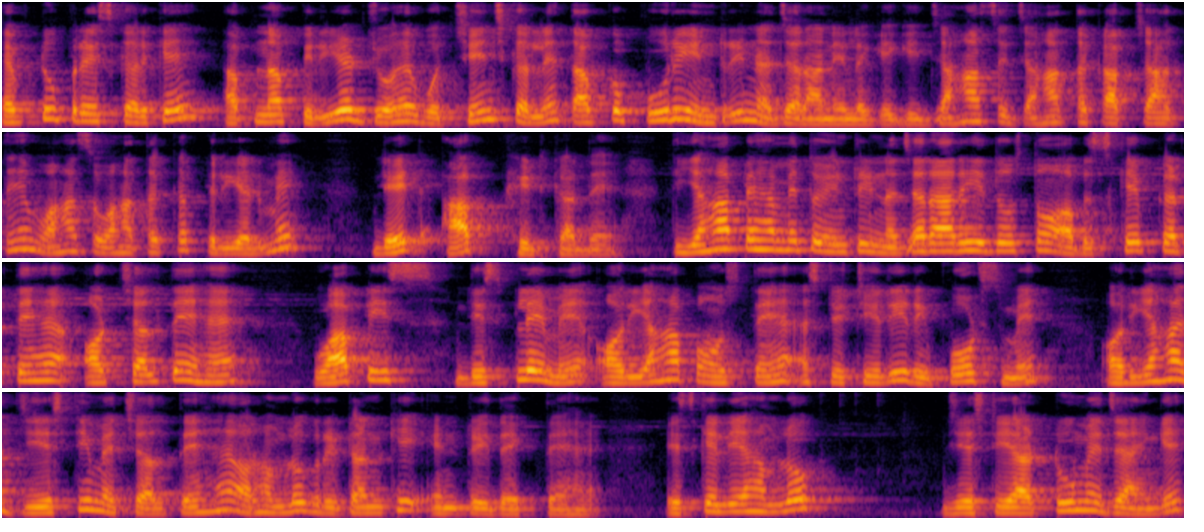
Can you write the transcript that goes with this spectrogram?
F2 प्रेस करके अपना पीरियड जो है वो चेंज कर लें तो आपको पूरी एंट्री नज़र आने लगेगी। जहाँ से जहाँ तक आप चाहते हैं, वहाँ से वहाँ तक का पीरियड में डेट आप फिट कर दें। तो यहाँ पे हमें तो एंट्री नज़र आ रही है दोस्तों। अब स्केप करते हैं और चलते हैं वापिस डिस्प्ले में और यहाँ पहुँचते हैं स्टेचरी रिपोर्ट्स में और यहाँ जीएसटी में चलते हैं और हम लोग रिटर्न की एंट्री देखते हैं। इसके लिए हम लोग जी एस टी में जाएँगे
